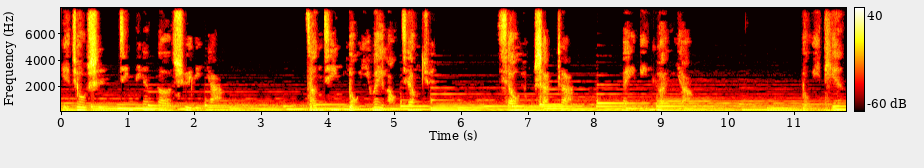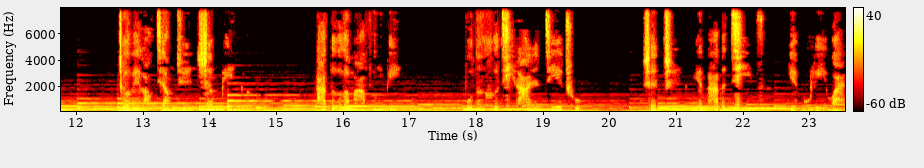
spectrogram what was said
也就是今天的叙利亚，曾经有一位老将军，骁勇善战，美名远扬。有一天，这位老将军生病了，他得了麻风病，不能和其他人接触，甚至连他的妻子。也不例外。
